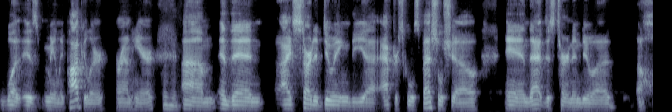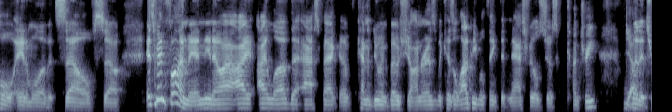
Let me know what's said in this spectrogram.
what is mainly popular around here. Mm-hmm. Um, and then I started doing the uh, after school special show, and that just turned into a a whole animal of itself. So it's been fun, man. You know, I I love the aspect of kind of doing both genres because a lot of people think that Nashville's just country, yeah. but it's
